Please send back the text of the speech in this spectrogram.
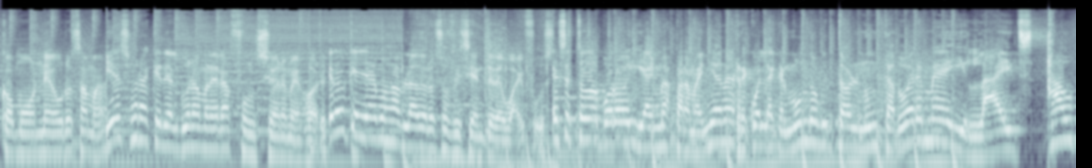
como Neurosama, y eso hará que de alguna manera funcione mejor. Creo que ya hemos hablado lo suficiente de waifus. Eso es todo por hoy y hay más para mañana. Recuerda que el mundo virtual nunca duerme y lights out.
